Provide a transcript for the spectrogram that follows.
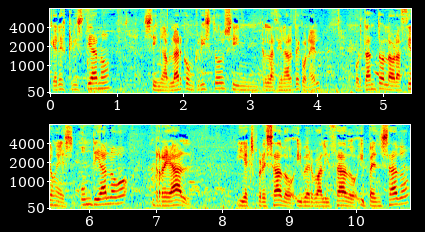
que eres cristiano sin hablar con Cristo, sin relacionarte con Él. Por tanto, la oración es un diálogo real y expresado y verbalizado y pensado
